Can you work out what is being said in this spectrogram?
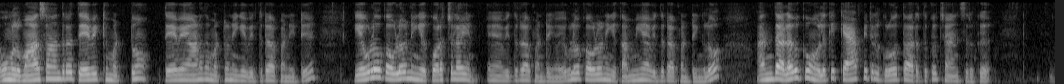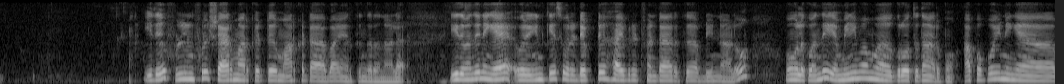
உங்களுக்கு மாதாந்திர தேவைக்கு மட்டும் தேவையானதை மட்டும் நீங்கள் வித்ட்ரா பண்ணிவிட்டு எவ்வளோக்கு அவ்வளோ நீங்கள் குறைச்சலாக வித்ட்ரா பண்ணுறீங்க எவ்வளோக்கு அவ்வளோ நீங்கள் கம்மியாக வித்ட்ரா பண்ணுறீங்களோ அந்த அளவுக்கு உங்களுக்கு கேபிட்டல் க்ரோத் ஆகிறதுக்கும் சான்ஸ் இருக்குது இது full and full share market market அபாயம் இருக்குங்கிறதுனால. இது வந்து நீங்கள் ஒரு இன்கேஸ் ஒரு டெப்ட்டு ஹைப்ரிட் ஃபண்டாக இருக்குது அப்படின்னாலும் உங்களுக்கு வந்து மினிமம் க்ரோத்து தான் இருக்கும். அப்போ போய் நீங்கள்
